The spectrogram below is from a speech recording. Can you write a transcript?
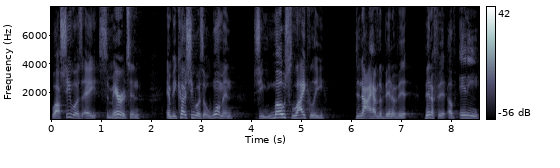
while she was a Samaritan. And because she was a woman, she most likely did not have the benefit, benefit of any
